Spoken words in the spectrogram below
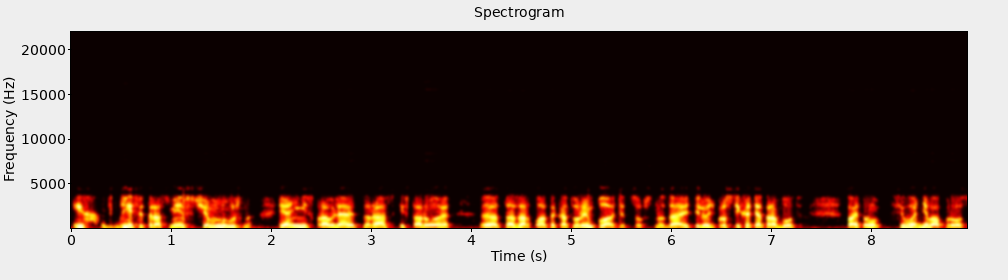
их в 10 раз меньше, чем нужно. И они не справляются, раз. И второе, э, та зарплата, которую им платят, собственно, да, эти люди просто не хотят работать. Поэтому сегодня вопрос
